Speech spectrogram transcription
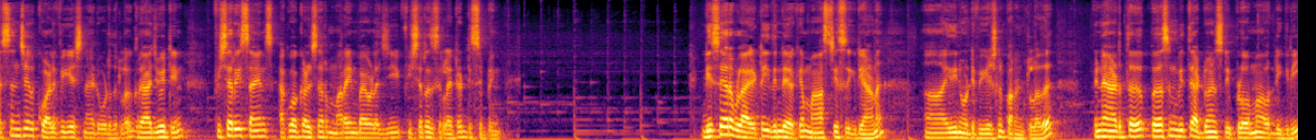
എസെൻഷ്യൽ ക്വാളിഫിക്കേഷൻ ആയിട്ട് കൊടുത്തിട്ടുള്ളത്. Graduate in fishery science aquaculture marine biology fisheries related discipline desirable ആയിട്ട് ഇതിന്റെയൊക്കെ മാസ്റ്റേഴ്സ് ഡിഗ്രിയാണ് ഈ നോട്ടിഫിക്കേഷൻ പറഞ്ഞിട്ടുള്ളത്. പിന്നെ അടുത്തത് person with advance diploma or degree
